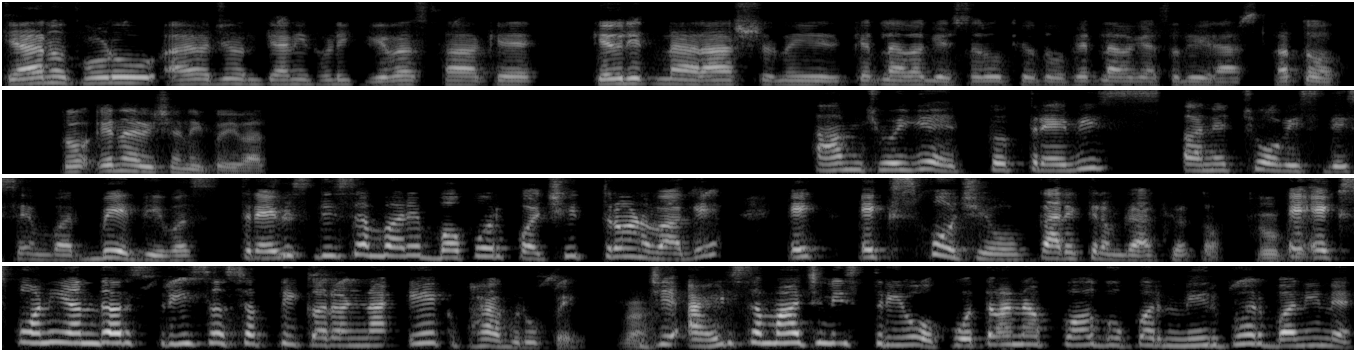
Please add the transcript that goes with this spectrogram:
ત્યાંનું થોડું આયોજન ત્યાંની થોડીક વ્યવસ્થા કે કેવી રીતના રાસની કેટલા વાગે શરૂ થયો હતો કેટલા વાગ્યા સુધી રાસ હતો તો એના વિશેની કોઈ વાત? આમ જોઈએ તો ત્રેવીસ અને ચોવીસ ડિસેમ્બર બે દિવસ. ત્રેવીસ ડિસેમ્બરે બપોર પછી ત્રણ વાગે એક એક્સપો જેવો કાર્યક્રમ રાખ્યો હતો. એ એક્સપો ની અંદર સ્ત્રી સશક્તિકરણના એક ભાગ રૂપે જે આહિર સમાજની સ્ત્રીઓ પોતાના પગ ઉપર નિર્ભર બનીને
